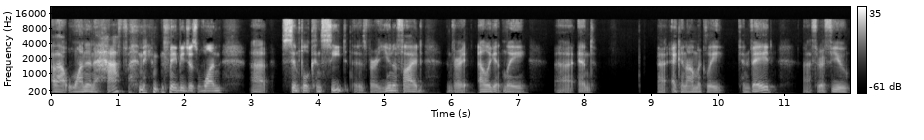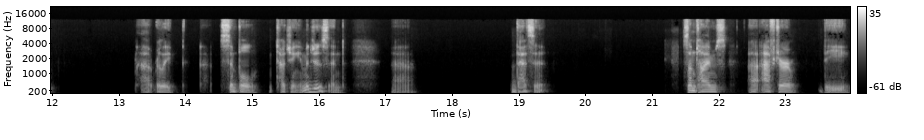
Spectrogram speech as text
about one and a half, maybe just one uh, simple conceit that is very unified and very elegantly uh, and uh, economically conveyed uh, through a few really simple, touching images and uh, that's it. Sometimes uh, after the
